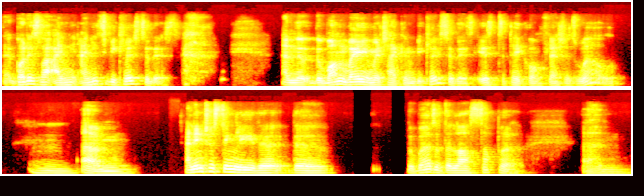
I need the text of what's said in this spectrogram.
that God is like, I need, I need to be close to this. and the, the one way in which I can be close to this is to take on flesh as well. Mm. Um, and interestingly, the, the, the words of the Last Supper um,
